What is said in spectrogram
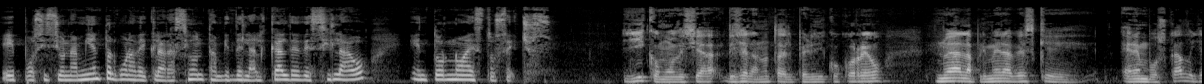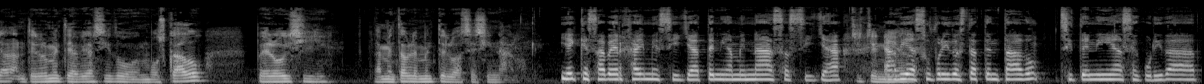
eh, posicionamiento, alguna declaración también del alcalde de Silao en torno a estos hechos. Y como decía, dice la nota del periódico Correo, no era la primera vez que era emboscado, ya anteriormente había sido emboscado, pero hoy sí, lamentablemente lo asesinaron. Y hay que saber, Jaime, si ya tenía amenazas, si ya había sufrido este atentado, si tenía seguridad,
